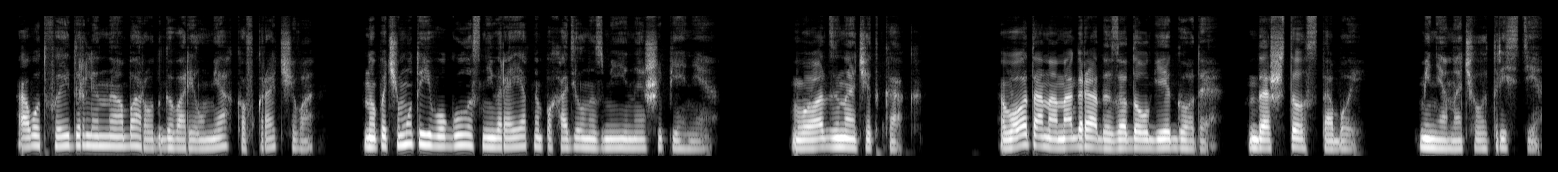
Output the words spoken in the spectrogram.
А вот Фейдерлин, наоборот, говорил мягко, вкрадчиво, но почему-то его голос невероятно походил на змеиное шипение. «Вот, значит, как. Вот она, награда за долгие годы. Да что с тобой?» Меня начало трясти.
